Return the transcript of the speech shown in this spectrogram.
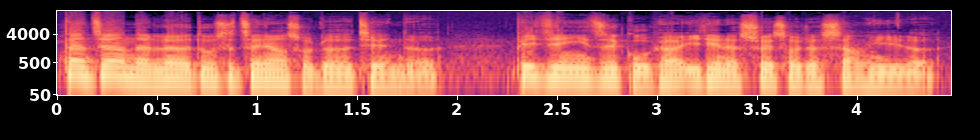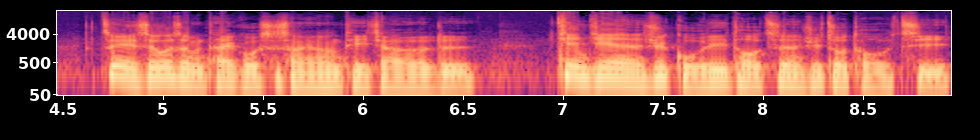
但这样的热度是证交所乐见的，毕竟一只股票一天的税收就上亿了，这也是为什么台股市场要用 T 加二日，间接的去鼓励投资人去做投机。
